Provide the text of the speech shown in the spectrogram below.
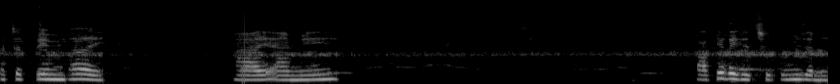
আচ্ছা প্রেম ভাই। হাই, আমি কাকে দেখেছ তুমি জানো?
